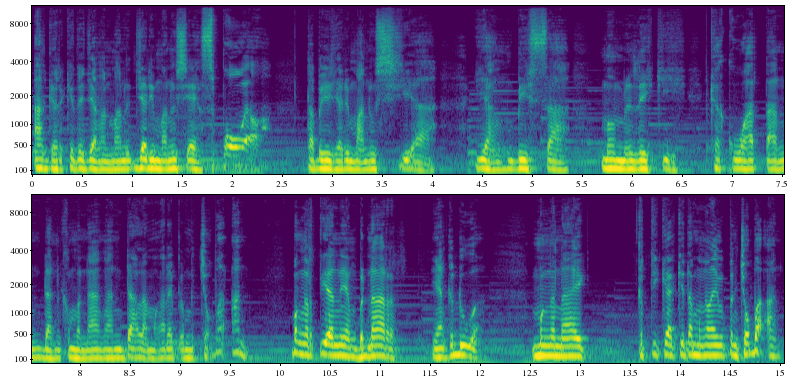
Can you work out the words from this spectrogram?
agar kita jangan manu jadi manusia yang spoil, tapi jadi manusia yang bisa memiliki kekuatan dan kemenangan dalam menghadapi pencobaan. Pengertian yang benar. Yang kedua, mengenai ketika kita mengalami pencobaan,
